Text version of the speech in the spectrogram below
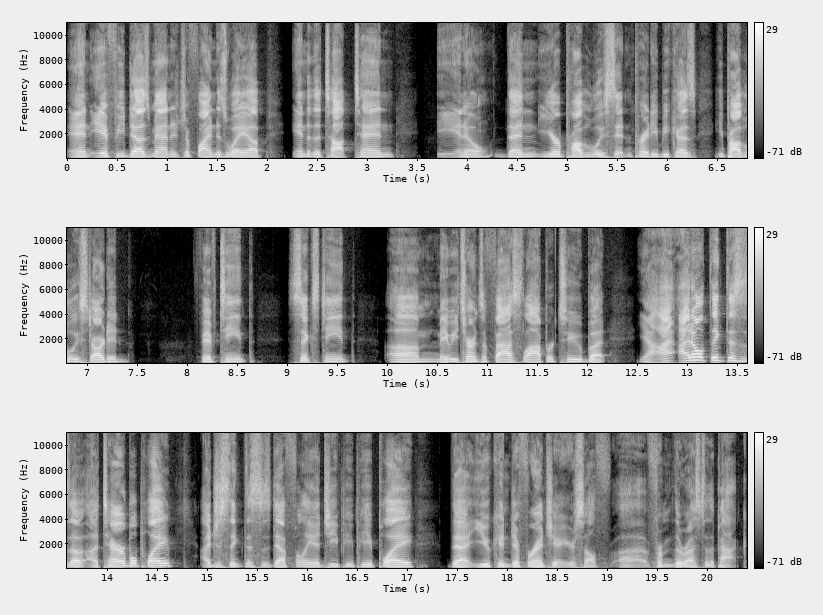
And if he does manage to find his way up into the top 10, you know, then you're probably sitting pretty because he probably started 15th, 16th. Um, maybe turns a fast lap or two, but yeah, I, I don't think this is a, a terrible play. I just think this is definitely a GPP play that you can differentiate yourself uh, from the rest of the pack.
